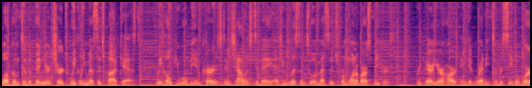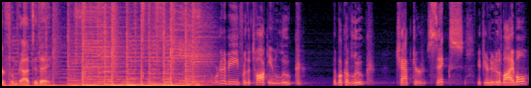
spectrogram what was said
Welcome to the Vineyard Church Weekly Message Podcast. We hope you will be encouraged and challenged today as you listen to a message from one of our speakers. Prepare your heart and get ready to receive a word from God today. We're going to be for the talk in Luke, the book of Luke, chapter 6. If you're new to the Bible,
